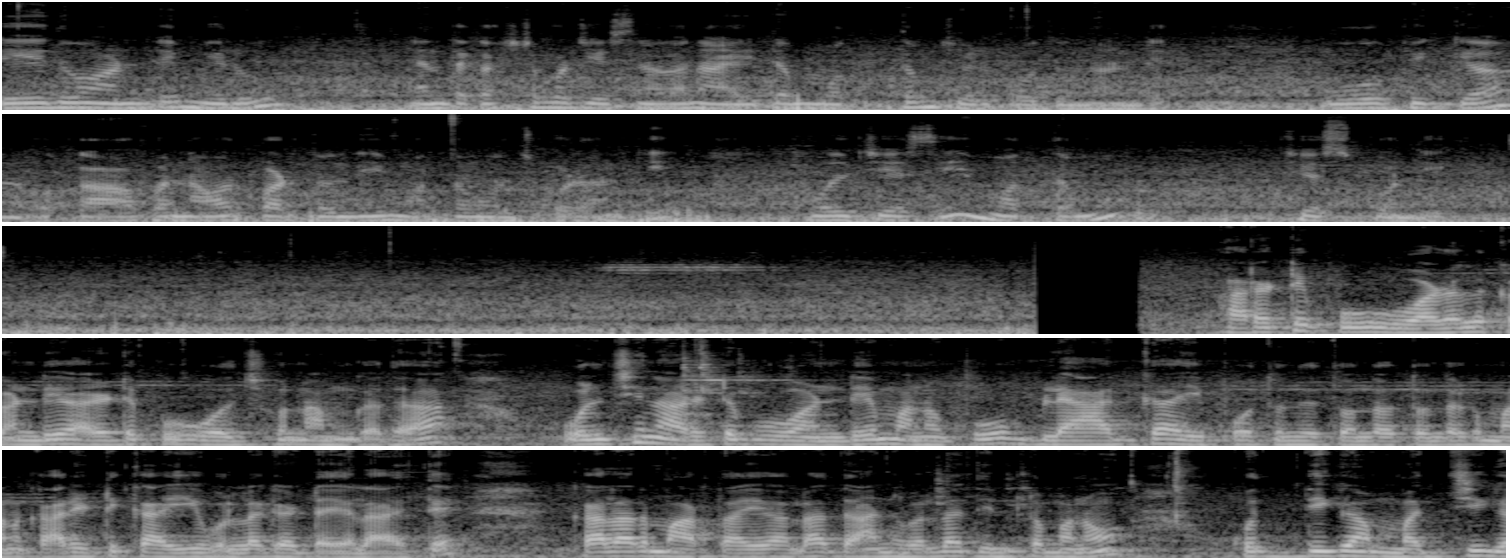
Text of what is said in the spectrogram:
లేదు అంటే మీరు ఎంత కష్టపడి చేసినా కానీ ఐటెం మొత్తం చెడిపోతుందండి. ఓపిక్గా ఒక హాఫ్ అన్ అవర్ పడుతుంది మొత్తం ఉంచుకోవడానికి. ఒలిచేసి మొత్తము చేసుకోండి. అరటి పువ్వు వడలకండి. అరటి పువ్వు ఒలుచుకున్నాం కదా. ఒలిచిన అరటి పువ్వు అండి మనకు బ్లాక్గా అయిపోతుంది తొందర తొందరగా. మనకు అరటికాయ ఉల్లగడ్డ ఎలా అయితే కలర్ మారుతాయో అలా దానివల్ల దీంట్లో మనం కొద్దిగా మజ్జిగ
